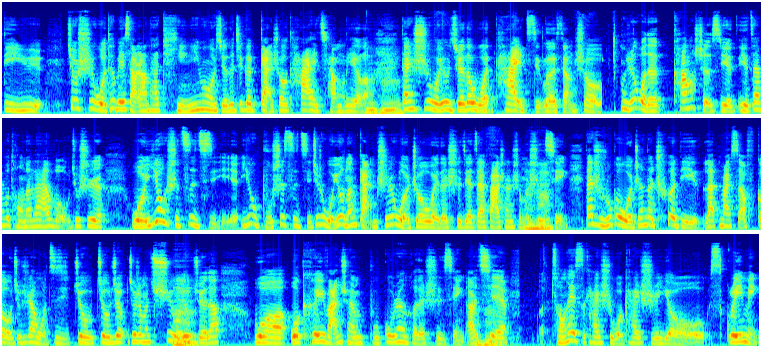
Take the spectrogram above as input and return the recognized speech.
地狱。就是我特别想让它停，因为我觉得这个感受太强烈了。但是我又觉得我太极乐享受了。我觉得我的 conscious 也也在不同的 level，就是我又是自己，又不是自己，就是我又能感知我周围的世界在发生什么事情。但是如果我真的彻底 let myself go，就是让我自己就就就就这么去，我又觉得我我可以完全不顾任何的事情，而且。从那次开始，我开始有 screaming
